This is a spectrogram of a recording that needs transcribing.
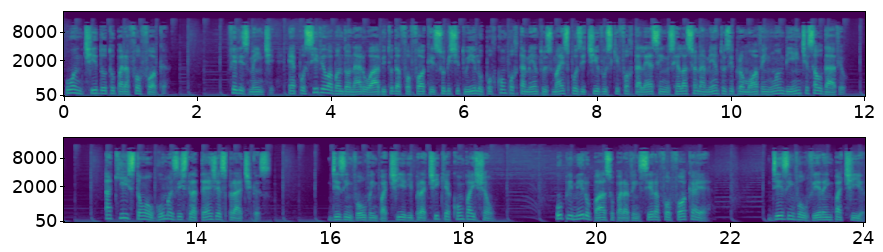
O antídoto para a fofoca. Felizmente, é possível abandonar o hábito da fofoca e substituí-lo por comportamentos mais positivos que fortalecem os relacionamentos e promovem um ambiente saudável. Aqui estão algumas estratégias práticas. Desenvolva empatia e pratique a compaixão. O primeiro passo para vencer a fofoca é Desenvolver a empatia.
